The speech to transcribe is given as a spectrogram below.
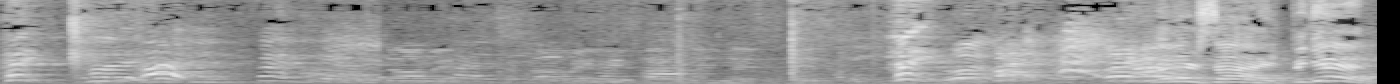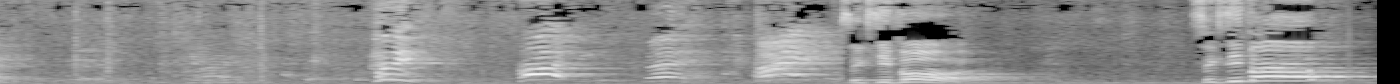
Hey! Other side, begin. 64. 65.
